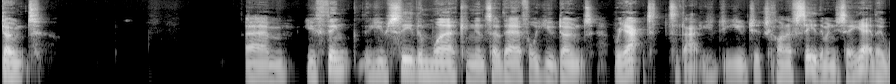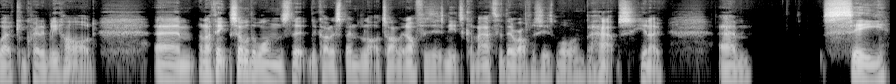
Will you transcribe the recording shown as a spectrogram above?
don't um, you think you see them working, and so therefore you don't react to that. You, you just kind of see them and you say, "Yeah, they work incredibly hard." Um, and I think some of the ones that, that kind of spend a lot of time in offices need to come out of their offices more, and perhaps you know, um, see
